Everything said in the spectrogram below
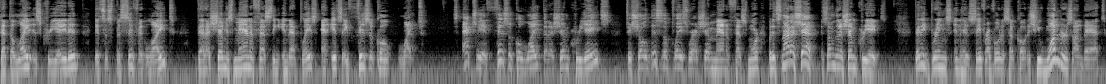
that the light is created. It's a specific light that Hashem is manifesting in that place, and it's a physical light. It's actually a physical light that Hashem creates to show this is a place where Hashem manifests more, but it's not Hashem. It's something that Hashem created. Then he brings in his Sefer Avodas HaKodesh, he wonders on that.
